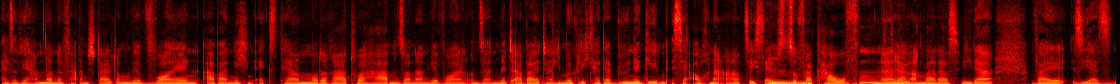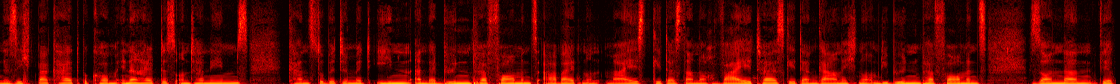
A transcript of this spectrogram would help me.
also wir haben da eine Veranstaltung, wir wollen aber nicht einen externen Moderator haben, sondern wir wollen unseren Mitarbeitern die Möglichkeit der Bühne geben. Ist ja auch eine Art, sich selbst zu verkaufen. Ne? Da haben wir das wieder, weil sie ja eine Sichtbarkeit bekommen innerhalb des Unternehmens. Kannst du bitte mit ihnen an der Bühnenperformance arbeiten? Und meist geht das dann noch weiter. Es geht dann gar nicht nur um die Bühnenperformance, sondern wir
